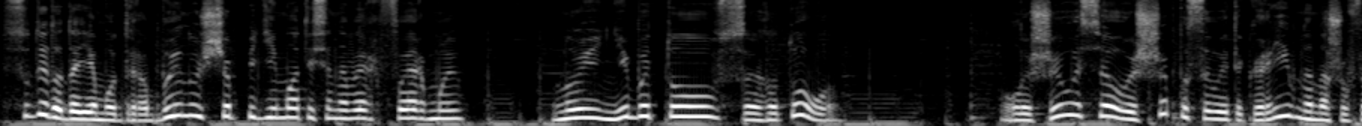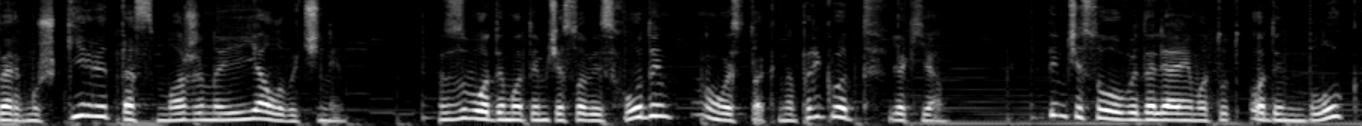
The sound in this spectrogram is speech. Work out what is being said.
Сюди додаємо драбину, щоб підійматися наверх ферми. Ну і нібито все готово. Лишилося лише поселити корів на нашу ферму шкіри та смаженої яловичини. Зводимо тимчасові сходи, ну ось так, наприклад, як я. Тимчасово видаляємо тут один блок,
